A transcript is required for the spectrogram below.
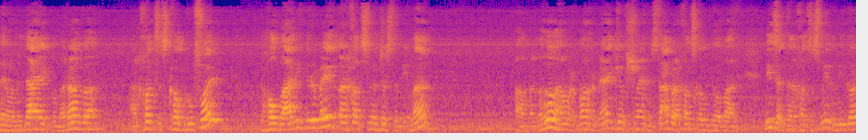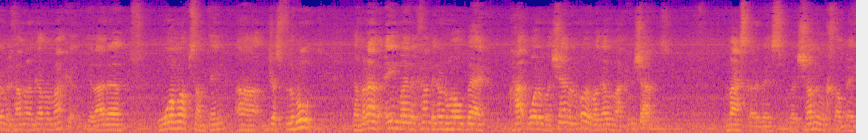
be medai, ba maraba, is called gufoy, the whole body the rebate or chatzim just the mila. And the whole hamar ban and man give shmein the stab or chatzim body. These are the chatzim mila. We go to mechamar gav makka you gotta warm up something uh, just for the wound. The marav ein man they don't hold back. Hot water with shaman or gav makka maskar bes chal ben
